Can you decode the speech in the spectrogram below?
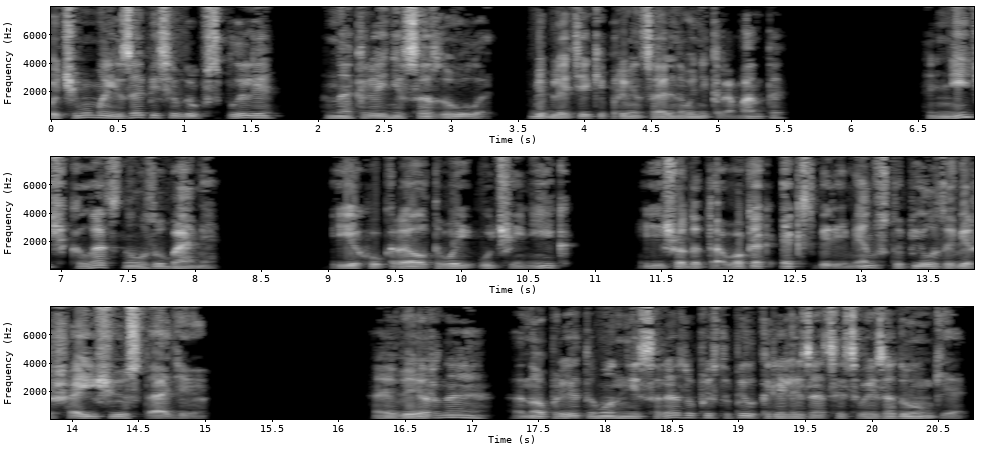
почему мои записи вдруг всплыли на окраине Сазула, библиотеки провинциального некроманта? Нич клацнул зубами. Их украл твой ученик еще до того, как эксперимент вступил в завершающую стадию. Верно, но при этом он не сразу приступил к реализации своей задумки.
